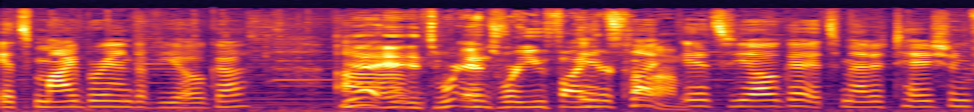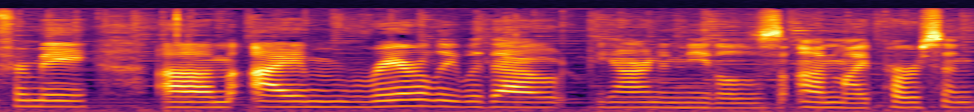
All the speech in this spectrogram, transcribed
it's my brand of yoga. Yeah, it's where- and it's where you find your it's like- calm. it's yoga, it's meditation for me. Um, I'm rarely without yarn and needles on my person.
